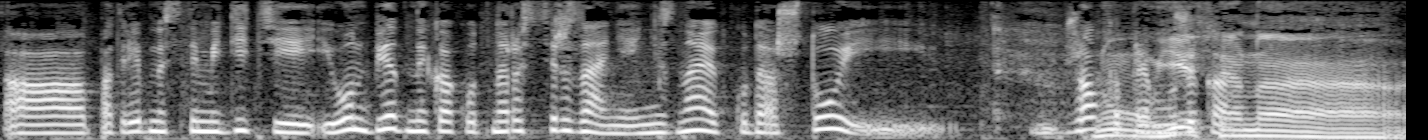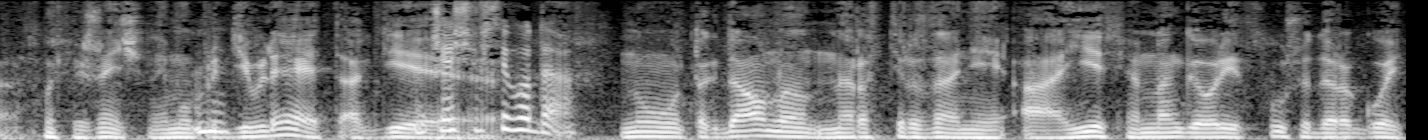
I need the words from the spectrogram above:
а, потребностями детей. И он бедный, как вот на растерзание, не знает, куда что, и жалко ну, прям если мужика. она, в смысле, женщина ему предъявляет, а где... Ну, чаще всего да. Ну, тогда он на растерзании. А если она говорит, слушай, дорогой,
